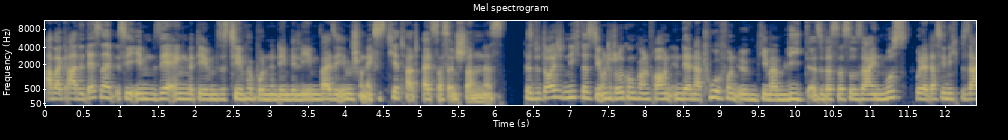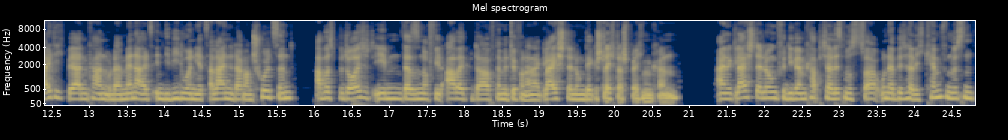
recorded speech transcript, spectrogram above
Aber gerade deshalb ist sie eben sehr eng mit dem System verbunden, in dem wir leben, weil sie eben schon existiert hat, als das entstanden ist. Das bedeutet nicht, dass die Unterdrückung von Frauen in der Natur von irgendjemandem liegt, also dass das so sein muss oder dass sie nicht beseitigt werden kann oder Männer als Individuen jetzt alleine daran schuld sind. Aber es bedeutet eben, dass es noch viel Arbeit bedarf, damit wir von einer Gleichstellung der Geschlechter sprechen können. Eine Gleichstellung, für die wir im Kapitalismus zwar unerbitterlich kämpfen müssen,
